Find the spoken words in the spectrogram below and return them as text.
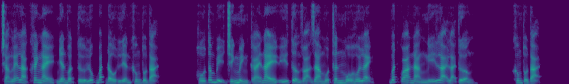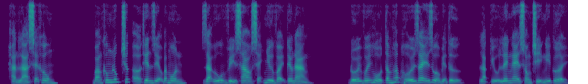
Chẳng lẽ lạc khanh này nhân vật từ lúc bắt đầu liền không tồn tại? Hồ tâm bị chính mình cái này ý tưởng dọa ra một thân mồ hôi lạnh, bất quá nàng nghĩ lại lại tưởng. Không tồn tại. Hẳn là sẽ không. Bằng không lúc trước ở thiên diệu bắc môn, dạ ưu vì sao sẽ như vậy kêu nàng. Đối với hồ tâm hấp hối dễ rùa biện tử, lạc cửu lên nghe xong chỉ nghĩ cười.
